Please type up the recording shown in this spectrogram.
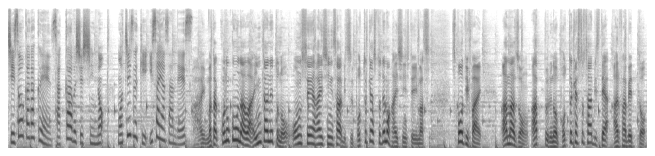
静岡学園サッカー部出身の望月伊佐也さんです、はい、またこのコーナーはインターネットの音声配信サービスポッドキャストでも配信しています。Spotify アマゾン、アップルのポッドキャストサービスでアルファベット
